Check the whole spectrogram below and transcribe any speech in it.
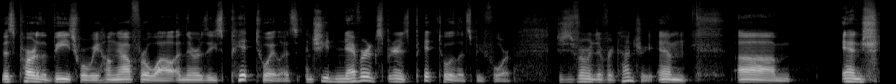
this part of the beach where we hung out for a while, and there were these pit toilets, and she'd never experienced pit toilets before. She's from a different country, and um, and she,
